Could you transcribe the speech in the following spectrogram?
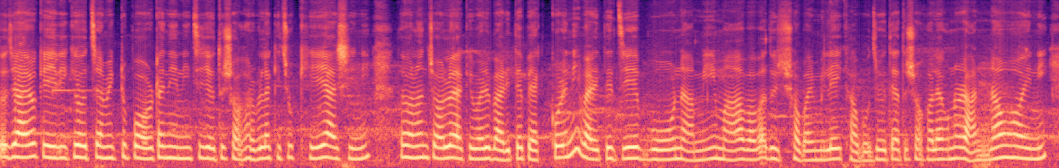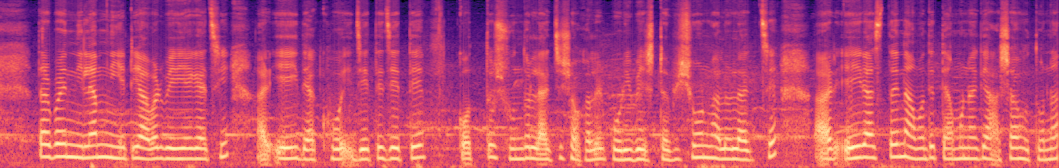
তো যাই হোক, এইদিকে হচ্ছে আমি একটু পরোটা নিয়ে নিচ্ছি, যেহেতু সকালবেলা কিছু খেয়ে আসিনি, তো বললাম, চলো একেবারে বাড়িতে প্যাক করে নিই। বাড়িতে যে বোন, আমি, মা, বাবা দুই সবাই মিলেই খাব। যেহেতু এত সকালে এখনও রান্নাও হয়নি, তারপরে নিলাম নিয়েটি আবার বেরিয়ে গেছি। আর এই দেখো, যেতে যেতে কত সুন্দর লাগছে সকালের পরিবেশটা, ভীষণ ভালো লাগছে। আর এই রাস্তায় না আমাদের তেমন আগে আসা হতো না।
